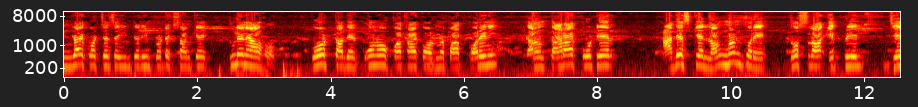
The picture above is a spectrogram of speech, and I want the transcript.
এনজয় করছে, সেই ইন্টারিম প্রোটেকশনকে তুলে নেওয়া হোক। কোর্ট তাদের কোনো কথায় কর্ণপাত করেনি, কারণ তারা কোর্টের আদেশকে লঙ্ঘন করে দোসরা এপ্রিল যে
